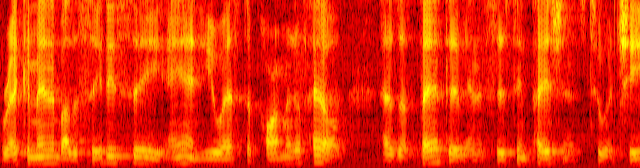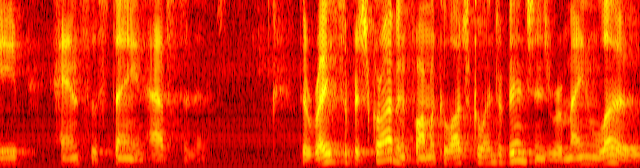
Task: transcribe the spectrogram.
recommended by the CDC and U.S. Department of Health as effective in assisting patients to achieve and sustain abstinence. The rates of prescribing pharmacological interventions remain low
